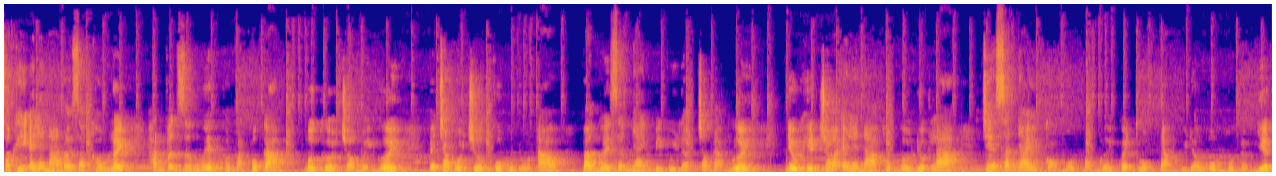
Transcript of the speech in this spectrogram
Sau khi Elena nói ra khẩu lệnh, hắn vẫn giữ nguyên khuôn mặt vô cảm, mở cửa cho mấy người. Bên trong hội trường vô cùng ồn ào, ba người rất nhanh bị vùi lấp trong đám người. Điều khiến cho Elena không ngờ được là trên sàn nhảy có một bóng người quen thuộc đang cúi đầu ôm hôn nồng nhiệt.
